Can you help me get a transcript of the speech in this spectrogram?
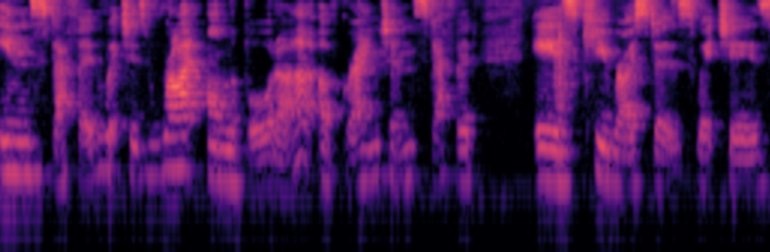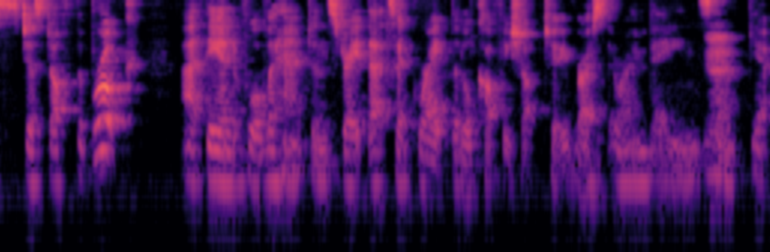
in Stafford, which is right on the border of Grange and Stafford, is Q Roasters, which is just off the brook at the end of Wolverhampton Street. That's a great little coffee shop to roast their own beans. Yeah. And, yeah.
